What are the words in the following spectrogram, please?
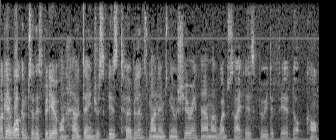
Okay, welcome to this video on how dangerous is turbulence. My name's Neil Shearing and my website is PhooeyToFear.com.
